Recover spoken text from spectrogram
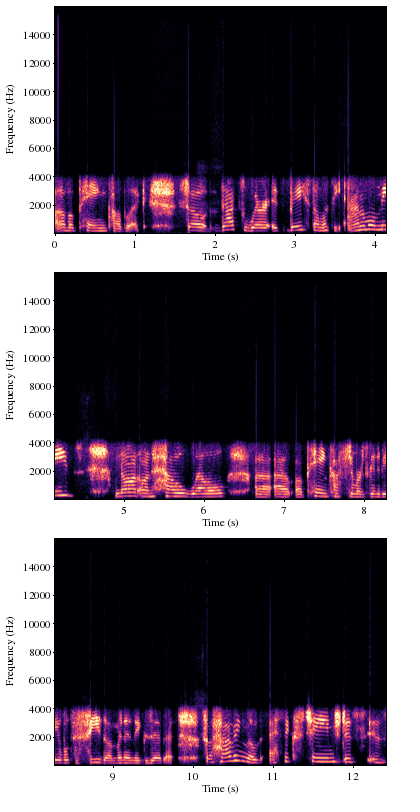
of a paying public. So that's where it's based on what the animal needs, not on how well uh, a, a, paying customer is going to be able to see them in an exhibit. So having those ethics changed is, is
